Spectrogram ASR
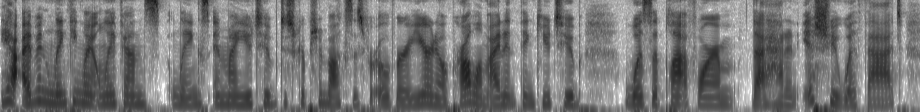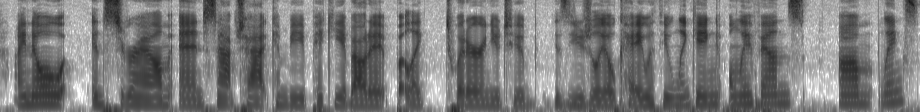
yeah, I've been linking my OnlyFans links in my YouTube description boxes for over a year, no problem. I didn't think YouTube was a platform that had an issue with that. I know Instagram and Snapchat can be picky about it, but like Twitter and YouTube is usually okay with you linking OnlyFans um, links.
